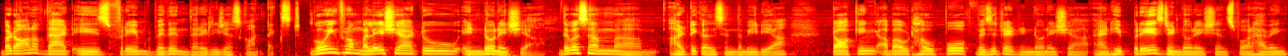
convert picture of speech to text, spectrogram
but all of that is framed within the religious context. Going from Malaysia to Indonesia, there were some um, articles in the media talking about how Pope visited Indonesia and he praised Indonesians for having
